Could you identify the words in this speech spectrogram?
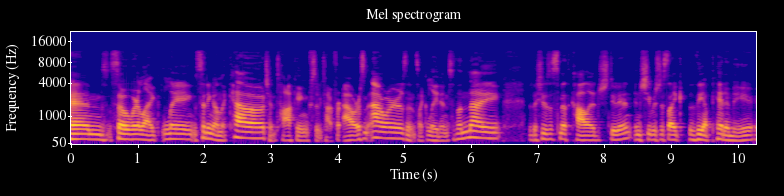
And so we're like laying, sitting on the couch and talking. So we talk for hours and hours, and it's like late into the night. She was a Smith College student, and she was just like the epitome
